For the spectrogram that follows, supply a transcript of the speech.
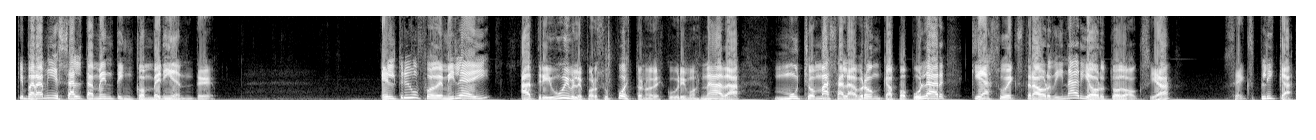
que para mí es altamente inconveniente. El triunfo de Milei, atribuible por supuesto, no descubrimos nada, mucho más a la bronca popular que a su extraordinaria ortodoxia se explica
